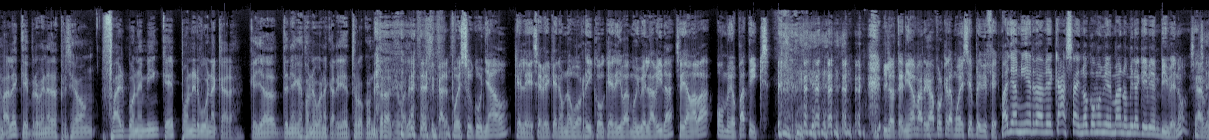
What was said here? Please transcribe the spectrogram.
¿vale? Que proviene de la expresión faire bonnemin, que es poner buena cara. Que ella tenía que poner buena cara y esto lo contrario, ¿vale? Claro, pues su cuñado, que le, se ve que era un nuevo rico que le iba muy bien la vida, se llamaba Homeopatix. y lo tenía amargado porque la mujer siempre dice, vaya mierda de casa y no como mi hermano, mira qué bien vive, ¿no? O sea, Sí.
